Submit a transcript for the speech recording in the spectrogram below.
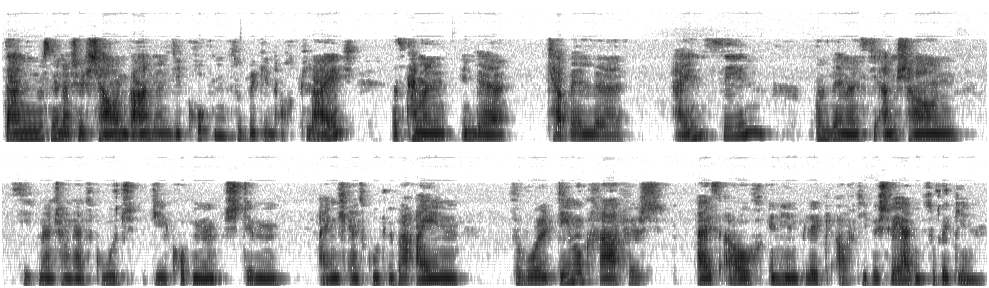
dann müssen wir natürlich schauen, waren denn die Gruppen zu Beginn auch gleich? Das kann man in der Tabelle 1 sehen. Und wenn wir uns die anschauen, sieht man schon ganz gut, die Gruppen stimmen eigentlich ganz gut überein, sowohl demografisch als auch im Hinblick auf die Beschwerden zu Beginn.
